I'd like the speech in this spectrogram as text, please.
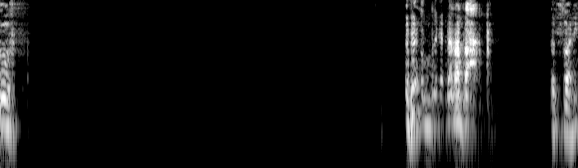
Oof. That's funny.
